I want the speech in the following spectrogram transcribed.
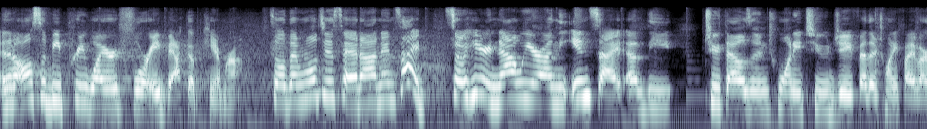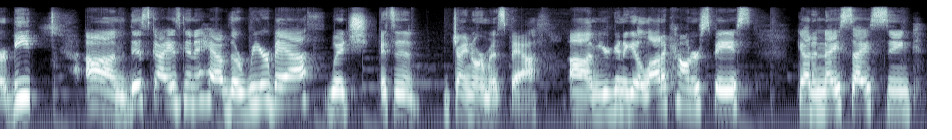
And it'll also be pre-wired for a backup camera. So then we'll just head on inside. So here, now we are on the inside of the 2022 Jay Feather 25RB. Um, this guy is gonna have the rear bath, which it's a ginormous bath. Um, you're gonna get a lot of counter space, got a nice size sink,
